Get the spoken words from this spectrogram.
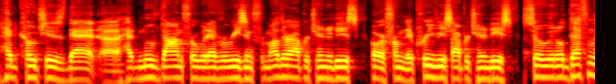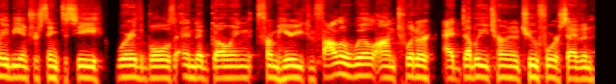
head coaches that uh, had moved on for whatever reason from other opportunities or from their previous opportunities. So it'll definitely be interesting to see where the Bulls end up going from here. You can follow Will on Twitter at WTurner247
